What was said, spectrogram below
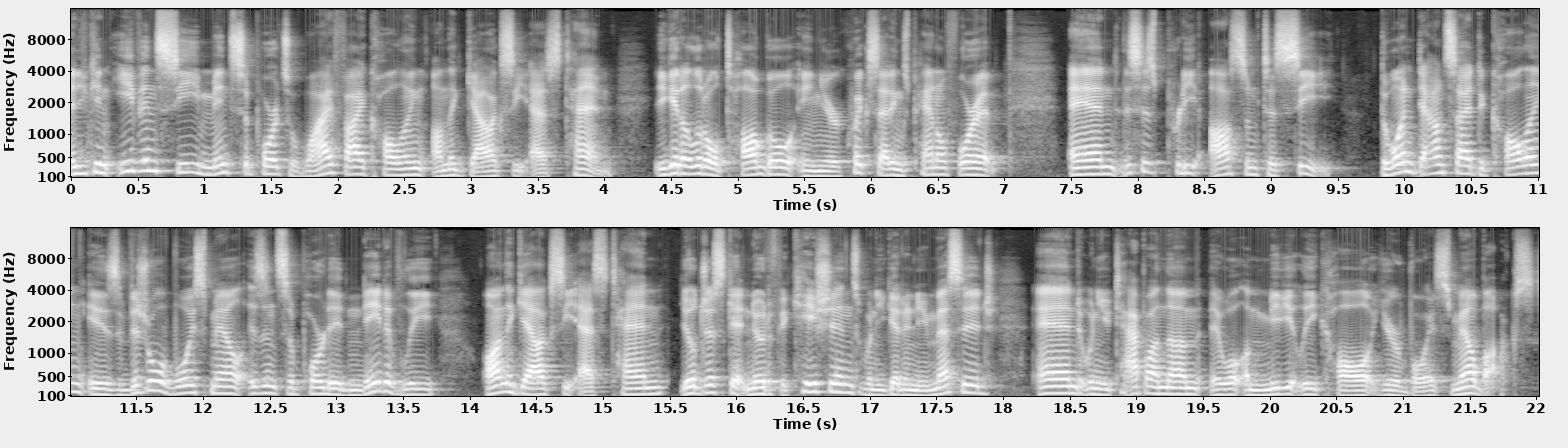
and you can even see Mint supports Wi-Fi calling on the Galaxy S10. You get a little toggle in your quick settings panel for it, and this is pretty awesome to see. The one downside to calling is visual voicemail isn't supported natively on the Galaxy S10. You'll just get notifications when you get a new message, and when you tap on them, they will immediately call your voice mailbox.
